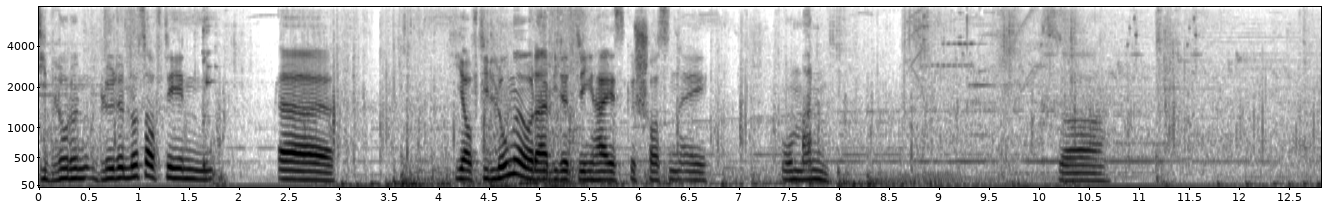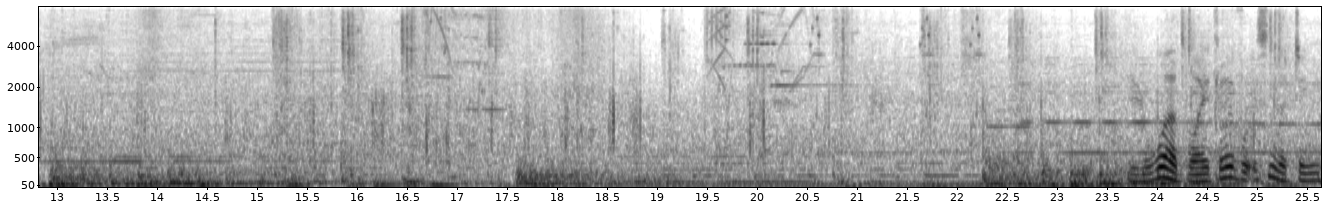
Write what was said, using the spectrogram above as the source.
Die blöde, blöde Nuss auf den... Äh... Hier auf die Lunge oder wie das Ding heißt, geschossen, ey. Oh Mann. So. Loherbeutel? Wo ist denn das Ding?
